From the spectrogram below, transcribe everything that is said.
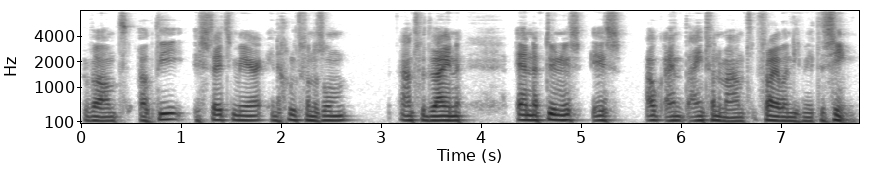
Want ook die is steeds meer in de gloed van de zon aan het verdwijnen. En Neptunus is ook aan het eind van de maand vrijwel niet meer te zien.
